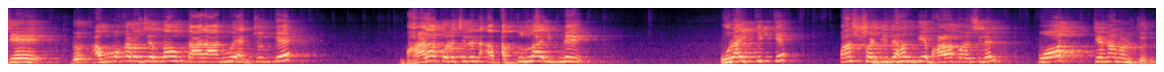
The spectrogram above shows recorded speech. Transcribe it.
যে আবু বকর তাআলা আনহু একজনকে ভাড়া করেছিলেন আব- আব্দুল্লাহ ইবনে উরাইকিবকে পাঁচশো দিরহাম দিয়ে ভাড়া করেছিলেন পথ চেনানোর জন্য।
